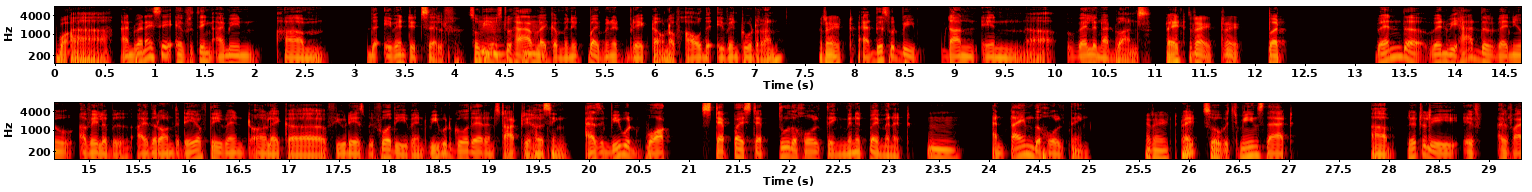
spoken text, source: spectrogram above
wow. Uh, and when I say everything, I mean um, the event itself. So we Mm, used to have mm. like a minute by minute breakdown of how the event would run. right. And this would be done in uh, well in advance, right? Right. Right. But when the when we had the venue available, either on the day of the event or like a few days before the event, we would go there and start rehearsing. As in, we would walk step by step through the whole thing, minute by minute, Hmm, and time the whole thing. right. right so which means that uh, literally if if i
